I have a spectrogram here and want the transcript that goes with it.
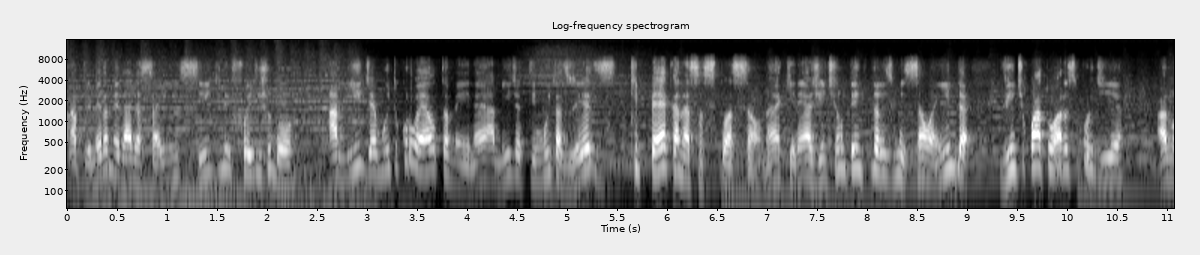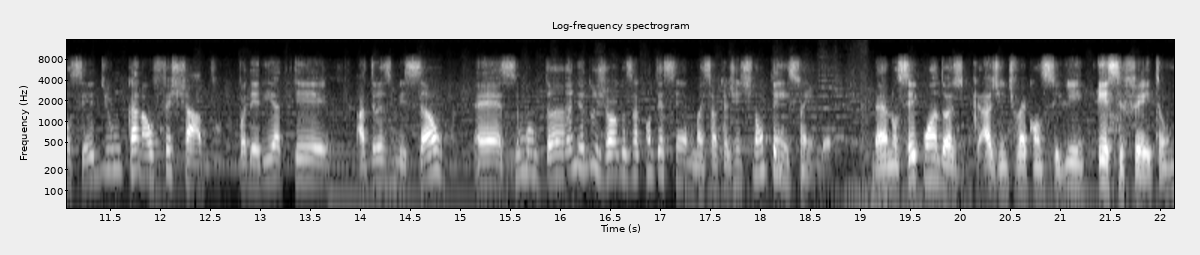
a primeira medalha a sair em Sydney foi de judô. A mídia é muito cruel também, né? A mídia tem muitas vezes que peca nessa situação, né? Que nem a gente não tem transmissão ainda 24 horas por dia, a não ser de um canal fechado. Poderia ter a transmissão é, simultânea dos jogos acontecendo, mas só que a gente não tem isso ainda. Né? Não sei quando a gente vai conseguir esse feito.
